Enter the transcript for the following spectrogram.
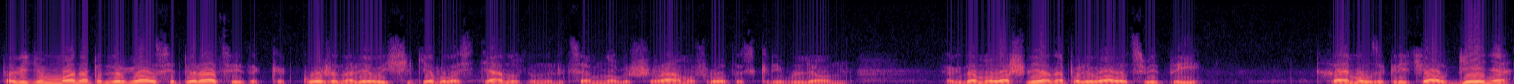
По-видимому, она подвергалась операции, так как кожа на левой щеке была стянута, на лице много шрамов, рот искривлен. Когда мы вошли, она поливала цветы. Хаймл закричал «Геня,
